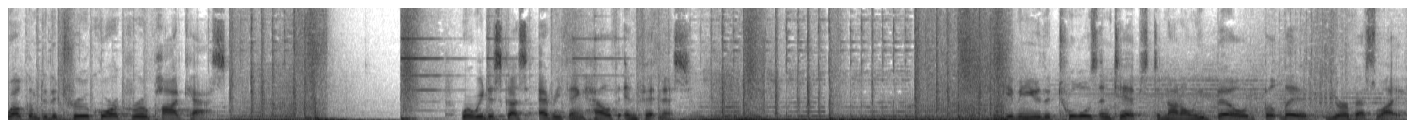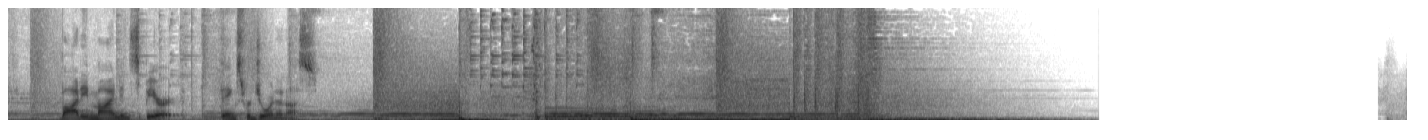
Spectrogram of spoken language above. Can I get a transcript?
Welcome to the True Core Crew podcast, where we discuss everything health and fitness, giving you the tools and tips to not only build, but live your best life body, mind, and spirit. Thanks for joining us.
